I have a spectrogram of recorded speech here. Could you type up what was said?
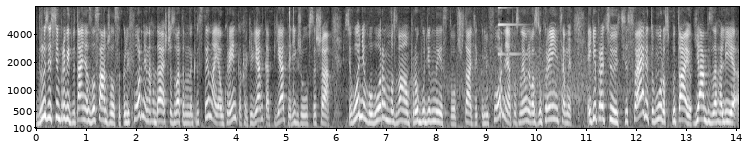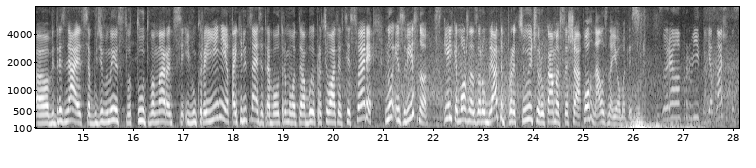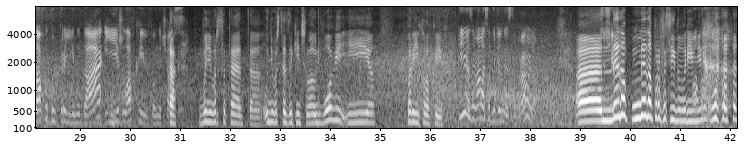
Друзі, всім привіт! Вітання з Лос-Анджелеса, Каліфорнія. Нагадаю, що звати мене Кристина, я українка, харків'янка, п'ятий рік живу в США. Сьогодні говоримо з вами про будівництво в штаті Каліфорнія. Познайомлю вас з українцями, які працюють в цій сфері. Тому розпитаю, як взагалі е, відрізняється будівництво тут в Америці і в Україні, які ліцензії треба отримувати, аби працювати в цій сфері. Ну і звісно, скільки можна заробляти, працюючи руками в США. Погнали знайомитись. Зоряна, привіт! Я знаю, що ти з заходу України, да? і жила в Києві певний час. Так, в університет. е, Університет закінчила у Львові і переїхала в Київ. В Києві займалася будівництвом, правильно? Е, не, на, не на професійному рівні.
